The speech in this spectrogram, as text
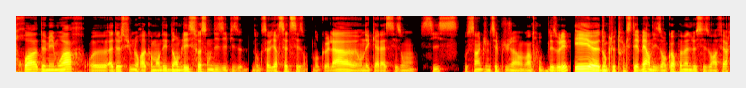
3 de mémoire, euh, Adult Swim leur a commandé d'emblée 70 épisodes. Donc ça veut dire 7 saisons. Donc euh, là, euh, on est qu'à la saison 6 ou 5, je ne sais plus, j'ai un, trou, désolé. Et euh, donc le truc c'était merde, ils ont encore pas mal de saisons à faire,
